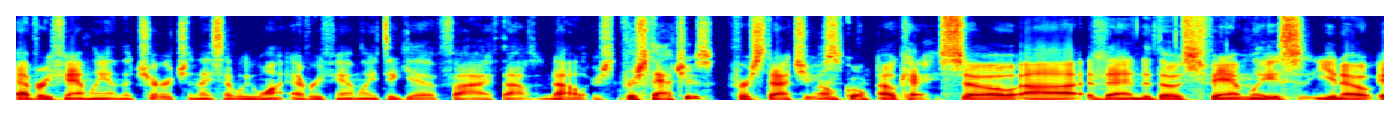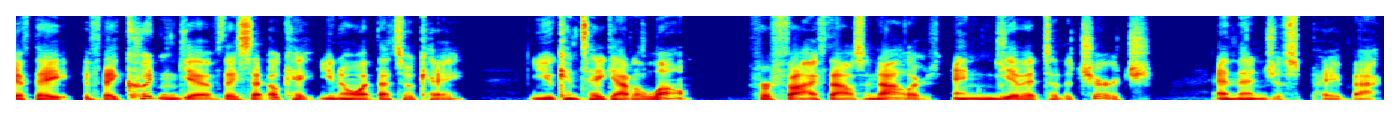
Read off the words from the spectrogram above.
every family in the church and they said, "We want every family to give five thousand dollars for statues. for statues." Oh, cool. Okay, so uh, then those families, you know, if they if they couldn't give, they said, "Okay, you know what? That's okay. You can take out a loan for five thousand dollars and give it to the church, and then just pay back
